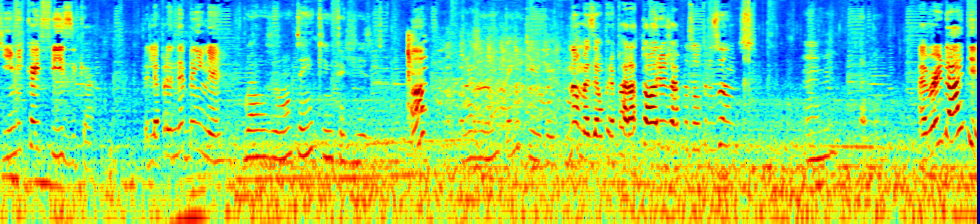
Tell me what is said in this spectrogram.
química e física. Pra ele aprender bem, né? Mas eu não tenho química e física. Hã? Mas eu não tenho química e física. Não, mas é um preparatório já pros outros anos. Uhum, tá bom. É verdade.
